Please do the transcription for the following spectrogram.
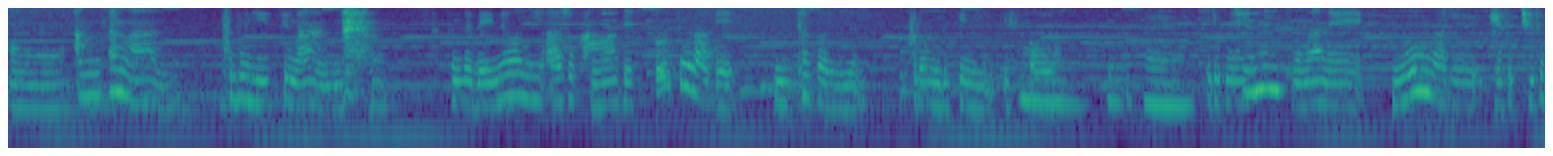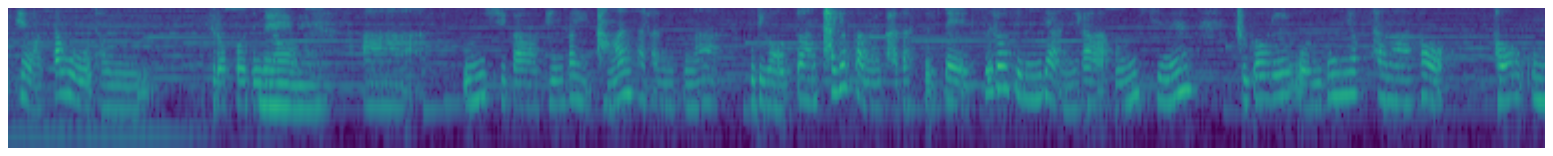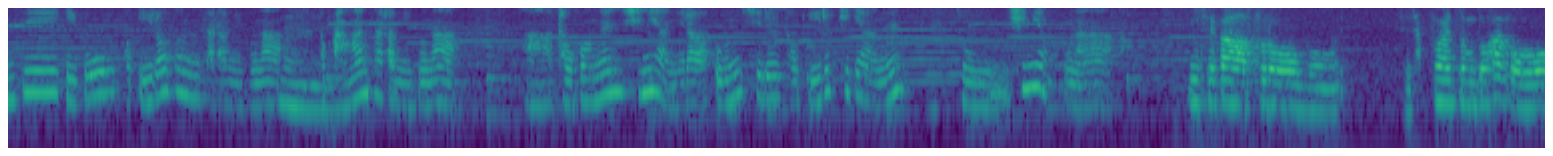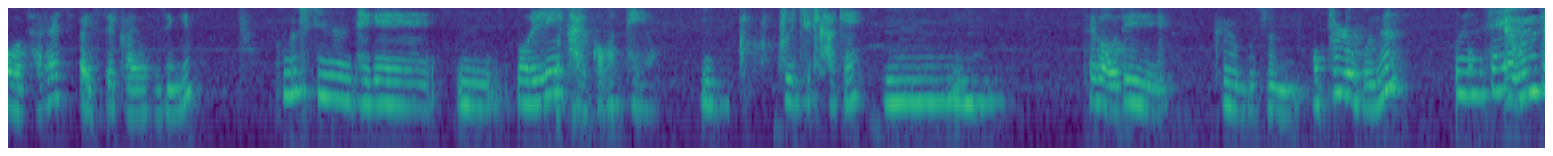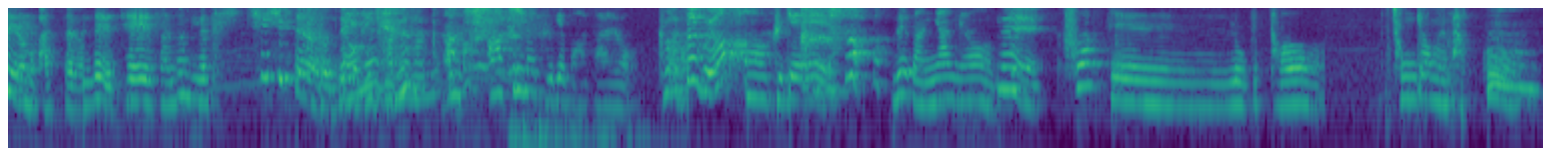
어, 앙상한 부분이 있지만 근데 내면이 아주 강하게 똘똘하게 뭉쳐져 있는 그런 느낌이 있어요. 음. 네. 그리고 쉬는 동안에 무언가를 계속 지속해 왔다고 저는 들었거든요. 네, 네. 아, 은우 씨가 굉장히 강한 사람이구나. 우리가 어떠한 타격감을 받았을 때 쓰러지는 게 아니라 은우 씨는 그거를 원동력 삼아서 더 움직이고 더 일어서는 사람이구나. 네, 네. 더 강한 사람이구나. 아, 저거는 쉼이 아니라 은우 씨를 더 일으키게 하는 좀 힘이었구나. 제가 앞으로 뭐 이제 작품 활동도 하고 잘 할 수가 있을까요, 선생님? 은우 씨는 되게 음, 멀리 갈 것 같아요. 음, 굵직하게. 음. 제가 어디 그 무슨 어플로 보는 운세? 네, 운세 이런 거 봤어요. 근데 제 전성기가 70대라던데 네? 거기서 아, 아, 근데 그게 맞아요. 그 맞다고요? 어, 그게 왜 맞냐면 네. 후학들로부터 존경을 받고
